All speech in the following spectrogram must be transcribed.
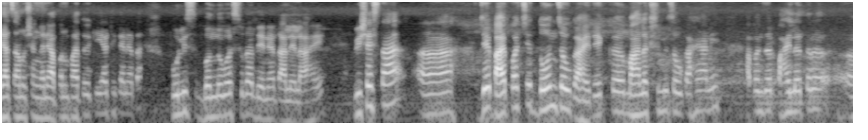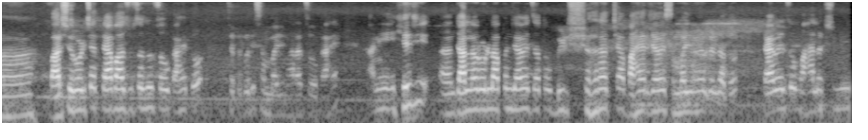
याच अनुषंगाने आपण पाहतोय की या ठिकाणी आता पोलीस बंदोबस्त सुद्धा देण्यात आलेला आहे. विशेषतः जे बायपासचे दोन चौक आहेत एक महालक्ष्मी चौक आहे आणि आपण जर पाहिलं तर बार्शी रोडच्या त्या बाजूचा जो चौक आहे तो छत्रपती संभाजी महाराज चौक आहे. आणि हे जी जालना रोडला आपण ज्यावेळेस जातो बीड शहराच्या बाहेर ज्यावेळेस संभाजीनगरकडे जातो त्यावेळेस जो महालक्ष्मी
